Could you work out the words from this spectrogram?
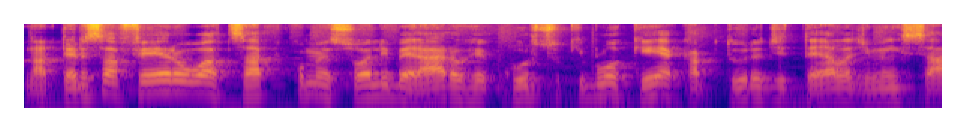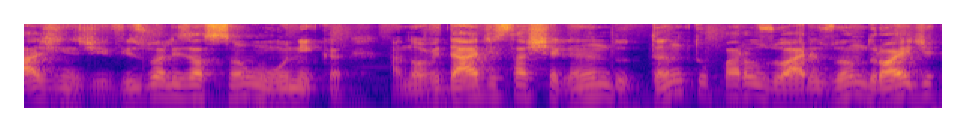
Na terça-feira, o WhatsApp começou a liberar o recurso que bloqueia a captura de tela de mensagens de visualização única. A novidade está chegando tanto para usuários do Android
